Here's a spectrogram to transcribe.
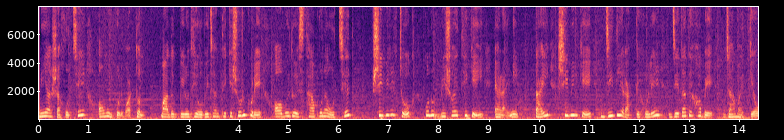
নিয়ে আসা হচ্ছে অমূল পরিবর্তন। মাদক বিরোধী অভিযান থেকে শুরু করে অবৈধ স্থাপনা উচ্ছেদ, শিবিরের চোখ কোনো বিষয় থেকেই এড়ায়নি। তাই শিবিরকে জিতিয়ে রাখতে হলে জেতাতে হবে জামায়াতকেও।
